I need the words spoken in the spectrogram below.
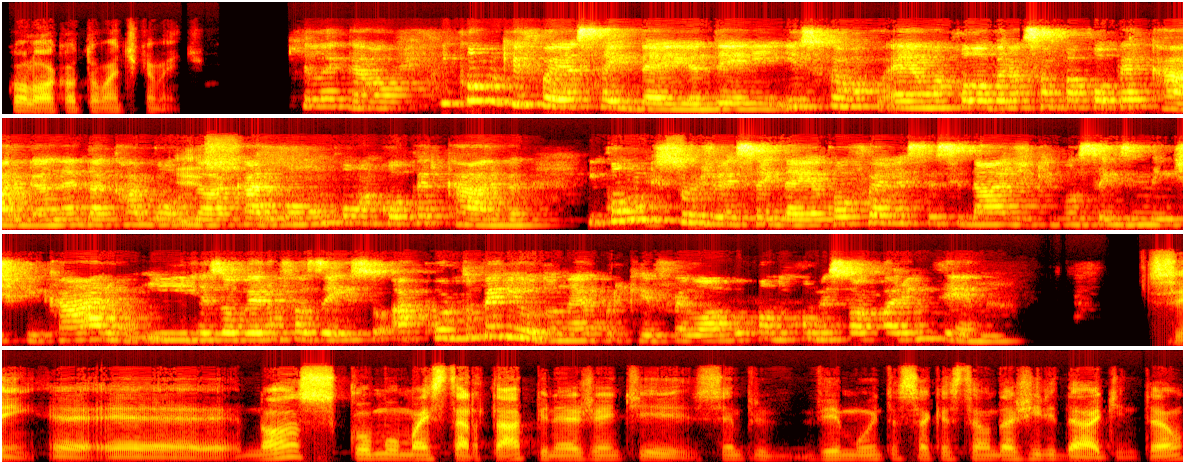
coloca automaticamente. Que legal. E como que foi essa ideia, Deni? Isso foi uma, é uma colaboração com a Coopercarga, né? Da, Carbon, da Carbon com a Coopercarga. E como que surgiu essa ideia? Qual foi a necessidade que vocês identificaram e resolveram fazer isso a curto período, né? Porque foi logo quando começou a quarentena. Sim, é, é, nós como uma startup, né, a gente sempre vê muito essa questão da agilidade. Então,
